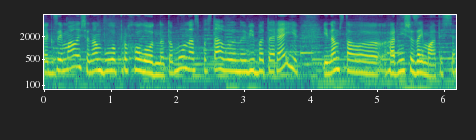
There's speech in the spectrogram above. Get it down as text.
як займалися, нам було прохолодно, тому у нас поставили нові батареї і нам стало гарніше займатися.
